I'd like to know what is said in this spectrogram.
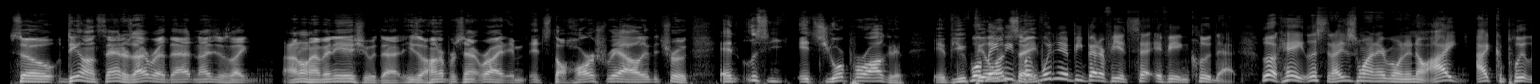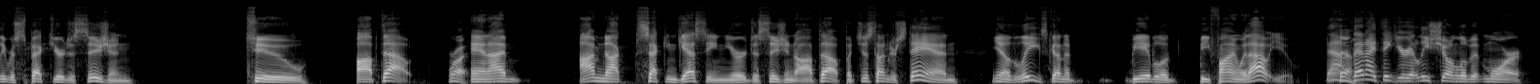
So Deion Sanders, I read that and I just like I don't have any issue with that. He's 100% right. It's the harsh reality of the truth. And listen, it's your prerogative. If you Well, feel maybe, unsafe, but wouldn't it be better if he had said, if he include that? Look, hey, listen, I just want everyone to know, I I completely respect your decision to opt out, right. and I'm I'm not second guessing your decision to opt out, but just understand, you know, the league's going to be able to be fine without you. Now, Yeah. then I think you're at least showing a little bit more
